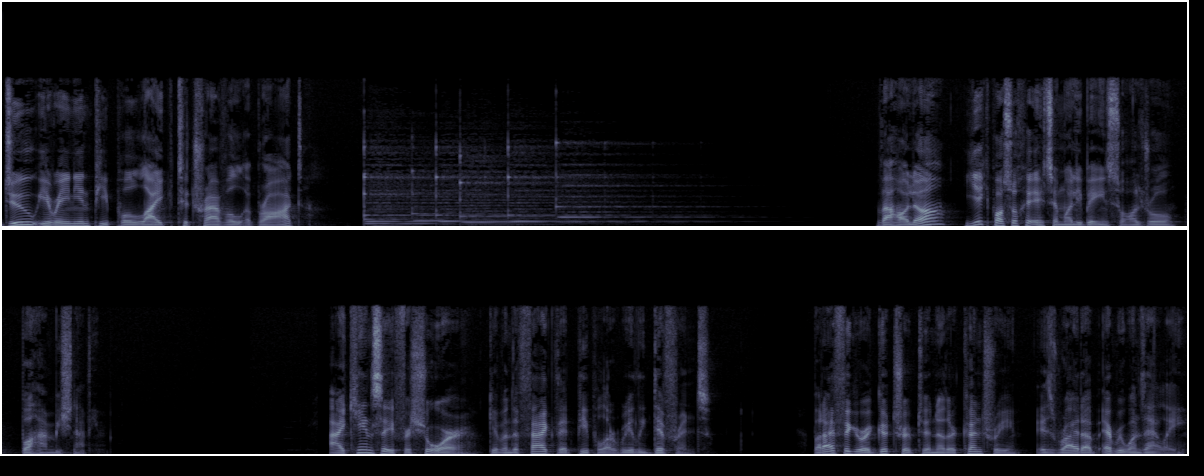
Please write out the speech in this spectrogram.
Do Iranian people like to travel abroad? و حالا یک پاسخ احتمالی به این سوال رو با هم بیشنویم. I can't say for sure, given the fact that people are really different. But I figure a good trip to another country is right up everyone's alley.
